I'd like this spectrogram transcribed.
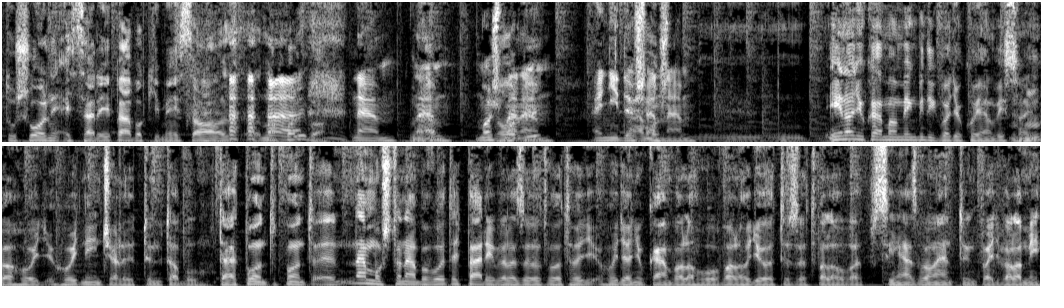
tusolni, egy szerépába kimész a nappaliba? Nem, nem, Nem? Most már Norbi? nem. Ennyi idősen most- nem. Én anyukámmal még mindig vagyok olyan viszonyban, uh-huh. hogy, hogy nincs előttünk tabu. Tehát pont, pont eh, nem mostanában volt, egy pár évvel ezelőtt volt, hogy, hogy anyukám valahol, valahogy öltözött, valahova színházba mentünk, vagy valami,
